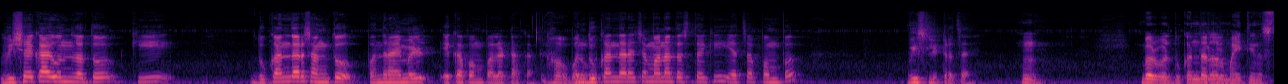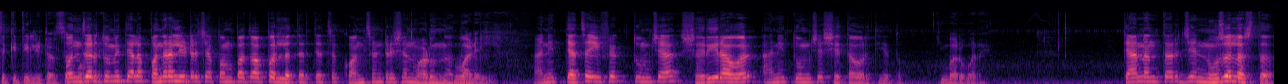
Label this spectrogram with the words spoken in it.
विषय काय होऊन जातो की दुकानदार सांगतो पंधरा एम एल एका पंपाला टाका. हो, पण. दुकानदाराच्या मनात असतं की याचा पंप वीस लिटरचा आहे. बरोबर दुकानदाराला माहिती नसतं किती लिटर पण जर तुम्ही त्याला पंधरा लिटरच्या पंपात वापरलं तर त्याचं कॉन्सन्ट्रेशन वाढून वाढेल. आणि त्याचा इफेक्ट तुमच्या शरीरावर आणि तुमच्या शेतावरती येतो. बरोबर आहे. त्यानंतर जे नोझल असतं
